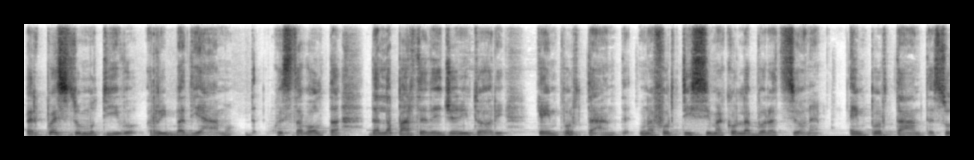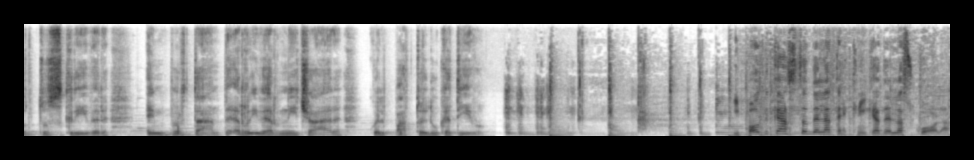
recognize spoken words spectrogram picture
per questo motivo ribadiamo, questa volta dalla parte dei genitori, che è importante una fortissima collaborazione, è importante sottoscrivere, è importante riverniciare quel patto educativo. I podcast della tecnica della scuola.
